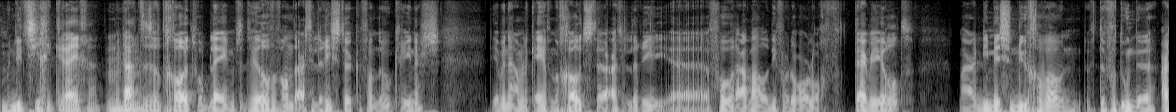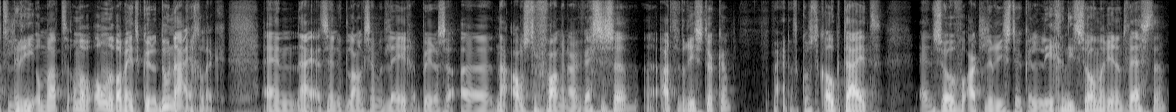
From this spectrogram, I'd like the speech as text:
munitie gekregen. Mhm. Maar dat is het grote probleem. Zitten heel veel van de artilleriestukken van de Oekraïners. Die hebben namelijk een van de grootste artillerievoorraden hadden die voor de oorlog ter wereld. Maar die missen nu gewoon de voldoende artillerie om, dat, om, om er wat mee te kunnen doen eigenlijk. En nou ja, het zijn natuurlijk langzaam het leger. Proberen ze eh, nou, alles te vervangen naar westerse eh, artilleriestukken. Maar ja, dat kost ook tijd. En zoveel artilleriestukken liggen niet zomaar in het westen.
